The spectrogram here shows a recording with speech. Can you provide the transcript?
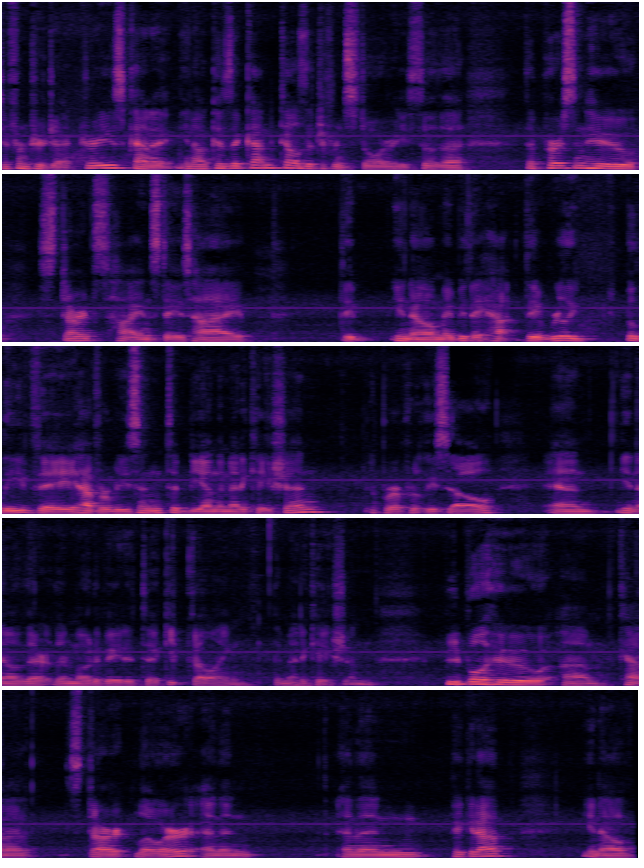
different trajectories, kind of, you know, because it kind of tells a different story. So the the person who starts high and stays high, they you know maybe they have they really believe they have a reason to be on the medication, appropriately so, and you know they're they're motivated to keep filling the medication. People who um, kind of start lower and then and then pick it up, you know,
